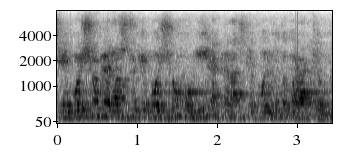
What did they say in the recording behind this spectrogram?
সেই বৈষম্যের রাষ্ট্রকে বৈষম্যহীন একটা রাষ্ট্রে পরিণত করার জন্য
